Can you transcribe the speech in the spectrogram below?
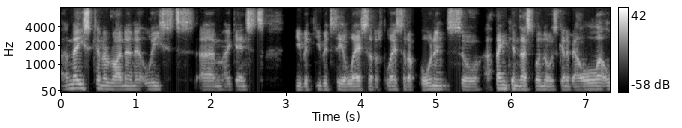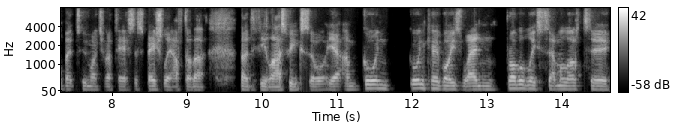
a nice kind of run in at least um, against you would you would say lesser lesser opponents. So I think in this one though it's going to be a little bit too much of a test, especially after that that defeat last week. So yeah, I'm going going Cowboys win, probably similar to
